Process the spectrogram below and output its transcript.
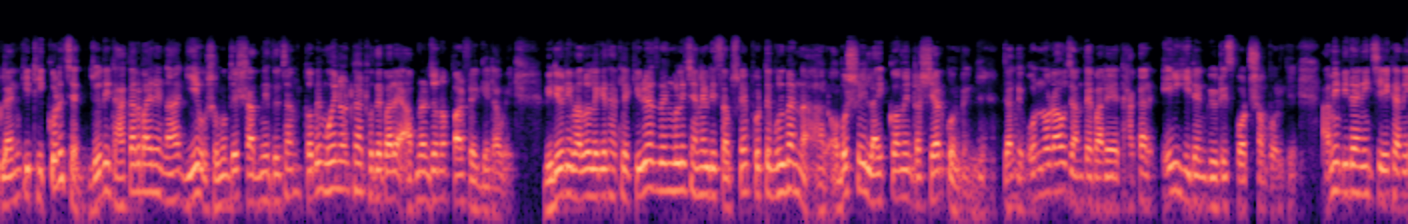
প্ল্যান কি ঠিক করেছেন? যদি ঢাকার বাইরে না গিয়েও সমুদ্রের স্বাদ নিতে চান, তবে মৈনটঘাট হতে পারে আপনার জন্য পারফেক্ট গেট আওয়ে ভিডিওটি ভালো লেগে থাকলে কিউরিয়াস বেঙ্গলি চ্যানেলটি সাবস্ক্রাইব করতে ভুলবেন না আর অবশ্যই লাইক কমেন্ট আর শেয়ার করবেন, যাতে অন্যরাও জানতে পারে ঢাকার এই হিডেন বিউটি স্পট সম্পর্কে। আমি বিদায় নিচ্ছি এখানে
